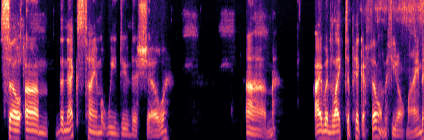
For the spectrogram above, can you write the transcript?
So um the next time we do this show, um I would like to pick a film if you don't mind.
